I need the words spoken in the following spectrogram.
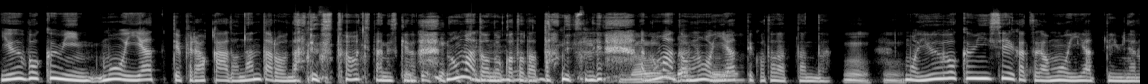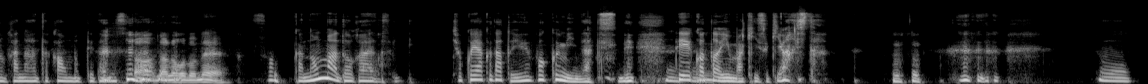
遊牧民もう嫌ってプラカードなんだろうなってずっと思ってたんですけど、ノマドのことだったんですね。あノマドもう嫌ってことだったんだ。うん、うん。もう遊牧民生活がもう嫌って意味なのかなとか思ってたんですけど。あなるほどね。そっか、ノマドが直訳だと遊牧民なんですね。っていうことを今気づきました。もう、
